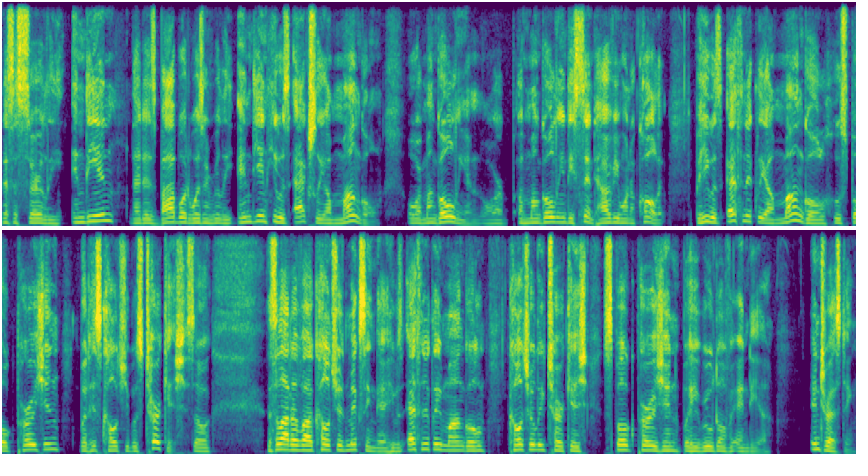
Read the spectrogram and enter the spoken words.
necessarily Indian. That is, Babur wasn't really Indian. He was actually a Mongol or Mongolian or of Mongolian descent, however you want to call it. But he was ethnically a Mongol who spoke Persian, but his culture was Turkish. So there's a lot of uh, cultures mixing there. He was ethnically Mongol, culturally Turkish, spoke Persian, but he ruled over India. Interesting.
